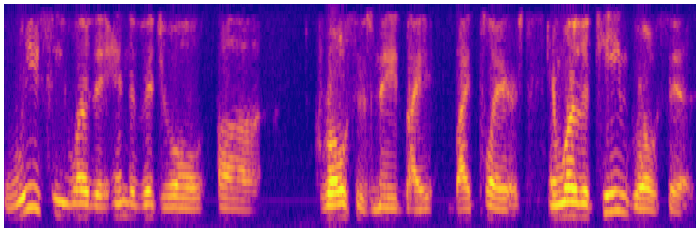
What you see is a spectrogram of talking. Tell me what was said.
we see where the individual uh, growth is made by by players and where the team growth is.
